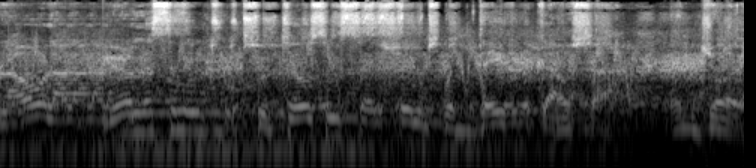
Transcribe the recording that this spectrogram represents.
Hola, hola. You're listening to Subtle Sensations with David Gausa. Enjoy.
